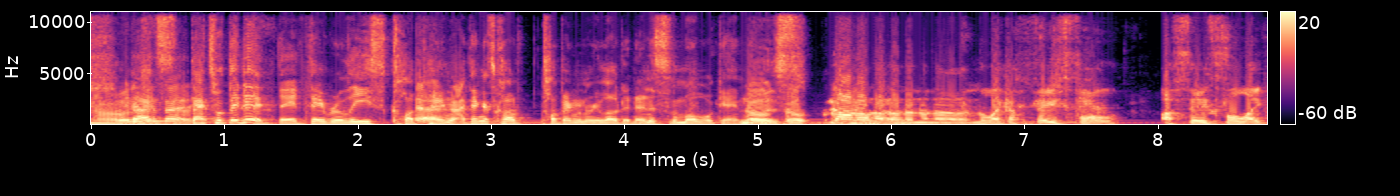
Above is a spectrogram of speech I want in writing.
No, that's, that- that's what they did. They they released Club Yeah. Penguin. I think it's called Club Penguin Reloaded, and it's the mobile game. no, it was, Club- No, no, no, no, no, no, no, no, no. Like a faithful, a faithful like.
